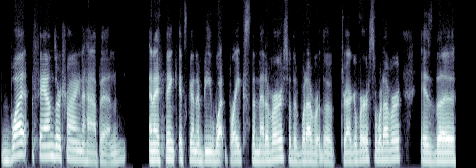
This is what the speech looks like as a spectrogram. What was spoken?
what fans are trying to happen, and I think it's gonna be what breaks the metaverse or the whatever the Dragaverse or whatever is the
